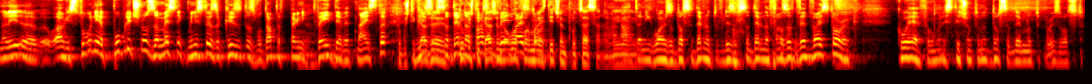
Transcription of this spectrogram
Нали, е, арестувания е публично заместник министър за кризата с водата в Перник 2019. Тук ще влиза каже, в съдебна тук ще фаза каже много 2022. формалистичен процес, нали? А, да ни говорим за досъдебното, влиза в съдебна фаза 2022. Кое е формалистичното на досъдебното производство?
